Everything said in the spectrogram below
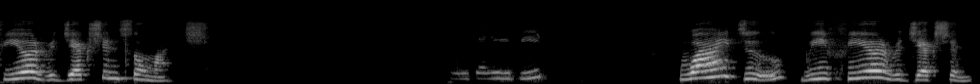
fear rejection so much? Ma'am, can you repeat Why do we fear rejection?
